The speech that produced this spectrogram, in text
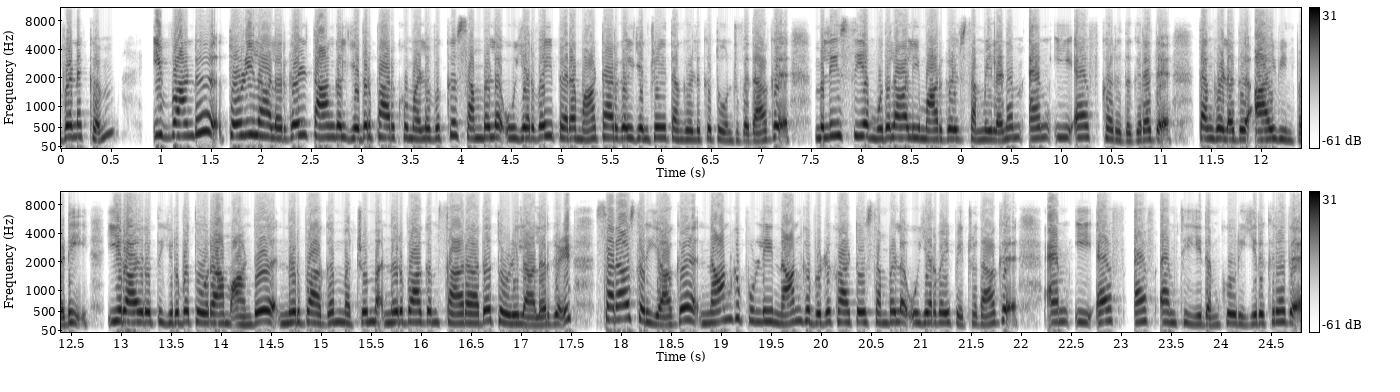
வணக்கம். இவ்வாண்டு தொழிலாளர்கள் தாங்கள் எதிர்பார்க்கும் அளவுக்கு சம்பள உயர்வை பெற மாட்டார்கள் என்றே தங்களுக்கு தோன்றுவதாக மலேசிய முதலாளிமார்கள் சம்மேளனம் எம்இஎஃப் கருதுகிறது. தங்களது ஆய்வின்படி ஈராயிரத்து இருபத்தோராம் ஆண்டு நிர்வாகம் மற்றும் நிர்வாகம் சாராத தொழிலாளர்கள் சராசரியாக நான்கு புள்ளி நான்கு விழுக்காட்டு சம்பள உயர்வை பெற்றதாக எம்இஎஃப் எஃப்எம்டியிடம் கூறியிருக்கிறது.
